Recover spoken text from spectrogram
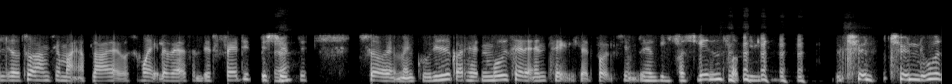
litteraturarrangementer plejer jo som regel at være sådan lidt fattigt besøgte. Ja. Så øh, man kunne lige så godt have den modsatte antagelse, at folk simpelthen ville forsvinde fra bilen. tynd, tynd ud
